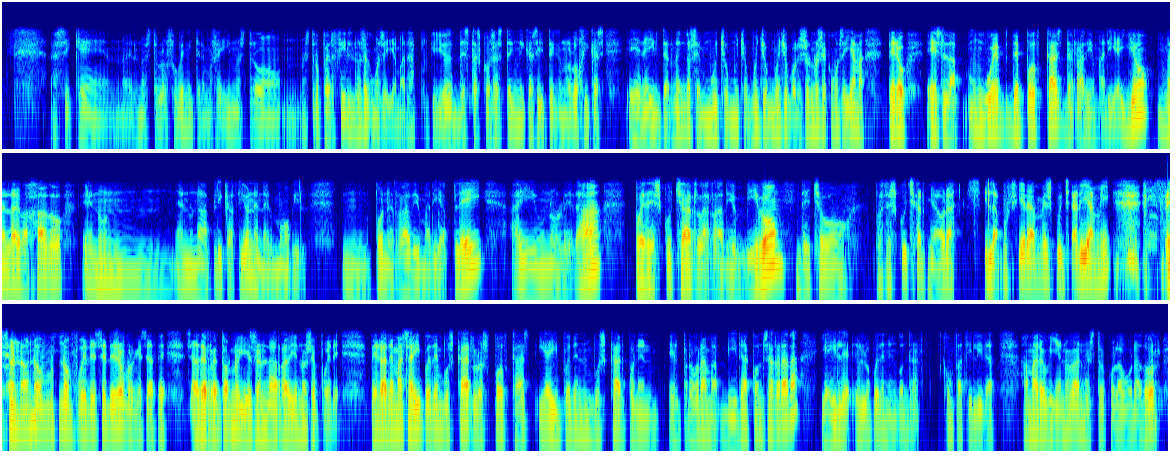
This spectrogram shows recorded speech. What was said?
Así que nuestro lo suben y tenemos ahí nuestro nuestro perfil, no sé cómo se llamará, porque yo de estas cosas técnicas y tecnológicas eh, de internet no sé mucho, mucho, mucho, mucho, por eso no sé cómo se llama, pero es la web de podcast de Radio María. Y yo me la he bajado en un en una aplicación en el móvil. Mm, pone Radio María Play, ahí uno le da, puede escuchar la radio en vivo, de hecho puedo escucharme ahora. Si la pusiera, me escucharía a mí, pero no, no, no puede ser eso porque se hace, se hace retorno y eso en la radio no se puede. Pero además ahí pueden buscar los podcasts y ahí pueden buscar, ponen el programa Vida Consagrada y ahí lo pueden encontrar con facilidad. Amaro Villanueva, nuestro colaborador,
